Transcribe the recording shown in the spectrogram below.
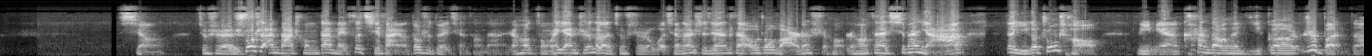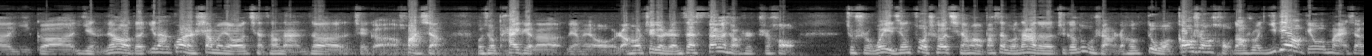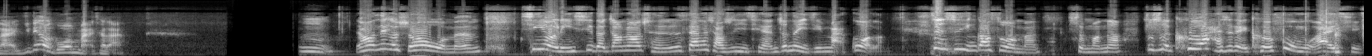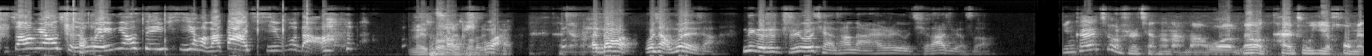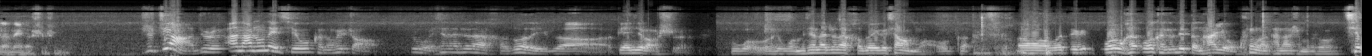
行，就是说是安达充，但每次起反应都是对浅仓男。然后总而言之呢，就是我前段时间在欧洲玩的时候，然后在西班牙的一个中超。里面看到了一个日本的一个饮料的易拉罐，上面有浅仓男的这个画像，我就拍给了连维欧。然后这个人在三个小时之后，就是我已经坐车前往巴塞罗那的这个路上，然后对我高声吼道说：“一定要给我买下来，一定要给我买下来。”嗯，然后那个时候我们心有灵犀的张喵晨三个小时以前真的已经买过了。郑世情告诉我们什么呢？就是磕还是得磕父母爱情。张喵晨唯喵 CP，好吧，大旗不倒。没错没错。什么玩意儿？哎，等会儿我想问一下，那个是只有浅仓男还是有其他角色？应该就是浅仓男吧，我没有太注意后面的那个是什么。是这样，就是安达充那期我可能会找，就我现在正在合作的一个编辑老师，我我我们现在正在合作一个项目，我可，呃，我这个我我我可能得等他有空了，看他什么时候，切，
